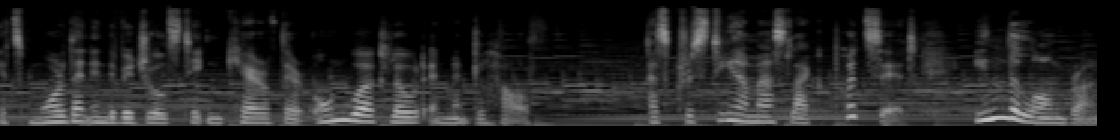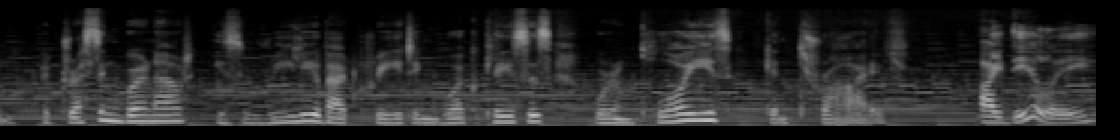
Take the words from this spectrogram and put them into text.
it's more than individuals taking care of their own workload and mental health. As Christina Maslach puts it, in the long run, addressing burnout is really about creating workplaces where employees can thrive. Ideally,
